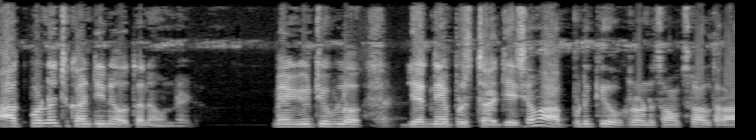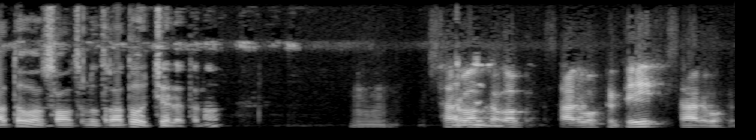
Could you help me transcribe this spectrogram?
అప్పటి నుంచి కంటిన్యూ అవుతూనే ఉన్నాడు. మేము యూట్యూబ్లో జర్నీ ఎప్పుడు స్టార్ట్ చేసామో అప్పటికి ఒక రెండు సంవత్సరాల తర్వాత ఒక సంవత్సరం తర్వాత వచ్చాడు అతను మ్మ్. సార్ ఒక సార్ ఒకటి సార్ ఒక-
